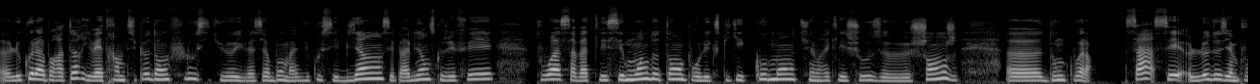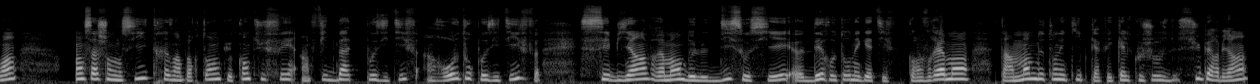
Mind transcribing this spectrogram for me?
euh, le collaborateur, il va être un petit peu dans le flou, si tu veux. Il va se dire, bon, bah, du coup, c'est bien, c'est pas bien ce que j'ai fait. Toi, ça va te laisser moins de temps pour lui expliquer comment tu aimerais que les choses euh, changent. Euh, donc, voilà. Ça, c'est le deuxième point. En sachant aussi, très important, que quand tu fais un feedback positif, un retour positif, c'est bien vraiment de le dissocier euh, des retours négatifs. Quand vraiment tu as un membre de ton équipe qui a fait quelque chose de super bien,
